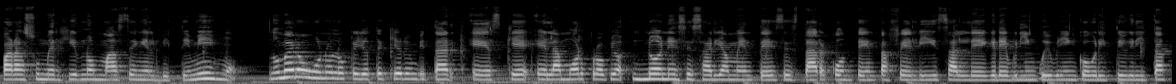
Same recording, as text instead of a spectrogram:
para sumergirnos más en el victimismo. Número uno, lo que yo te quiero invitar es que el amor propio no necesariamente es estar contenta, feliz, alegre, brinco y brinco, grito y grita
